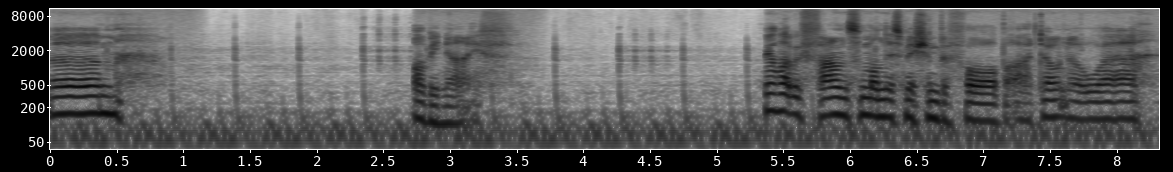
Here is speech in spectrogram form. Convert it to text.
Um, hobby knife. I feel like we found some on this mission before, but I don't know where.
